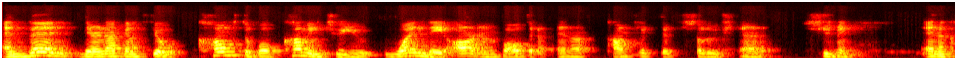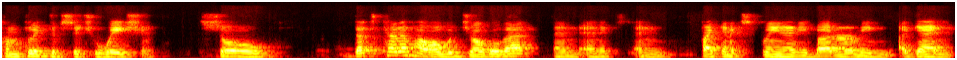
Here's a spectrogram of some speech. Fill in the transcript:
And then they're not going to feel comfortable coming to you when they are involved in a, in a conflictive solution, uh, excuse me, in a conflictive situation. So that's kind of how I would juggle that. And, and, and if I can explain any better, I mean, again,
